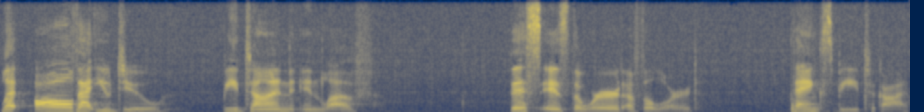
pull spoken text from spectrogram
Let all that you do be done in love. This is the word of the Lord. Thanks be to God.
